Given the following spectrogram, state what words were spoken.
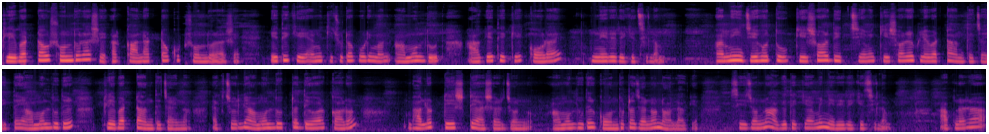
ফ্লেভারটাও সুন্দর আসে আর কালারটাও খুব সুন্দর আসে। এদিকে আমি কিছুটা পরিমাণ আমল দুধ আগে থেকে কড়ায় নেড়ে রেখেছিলাম। আমি যেহেতু কেশর দিচ্ছি, আমি কেশরের ফ্লেভারটা আনতে চাই। তাই আমল দুধের ফ্লেভারটা আনতে চাই না। অ্যাকচুয়ালি আমল দুধটা দেওয়ার কারণ ভালো টেস্টে আসার জন্য। আমল দুধের গন্ধটা যেন না লাগে। সেই জন্য আগে থেকে আমি নেড়ে রেখেছিলাম। আপনারা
